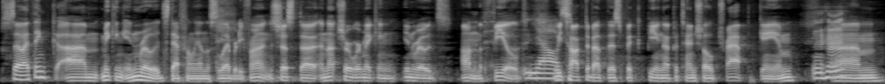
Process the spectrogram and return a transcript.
so I think um, making inroads definitely on the celebrity front. It's just uh, I'm not sure we're making inroads on the field. No, we talked about this being a potential trap game. Um,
